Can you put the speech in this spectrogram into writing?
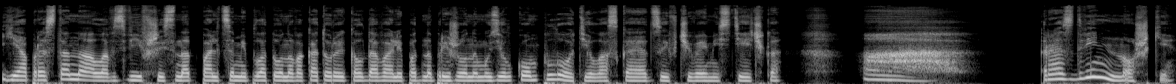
Я простонала, взвившись над пальцами Платонова, которые колдовали под напряженным узелком плоти, лаская отзывчивое местечко. «Ах!» «Раздвинь ножки»,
